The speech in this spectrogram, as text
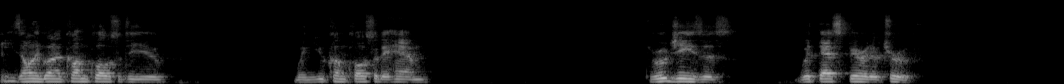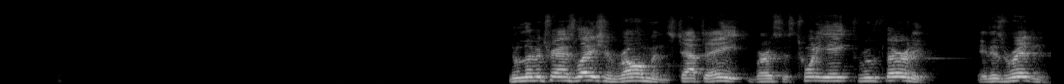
He's only going to come closer to you when you come closer to Him through Jesus with that spirit of truth. New Living Translation, Romans chapter 8, verses 28 through 30. It is written,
